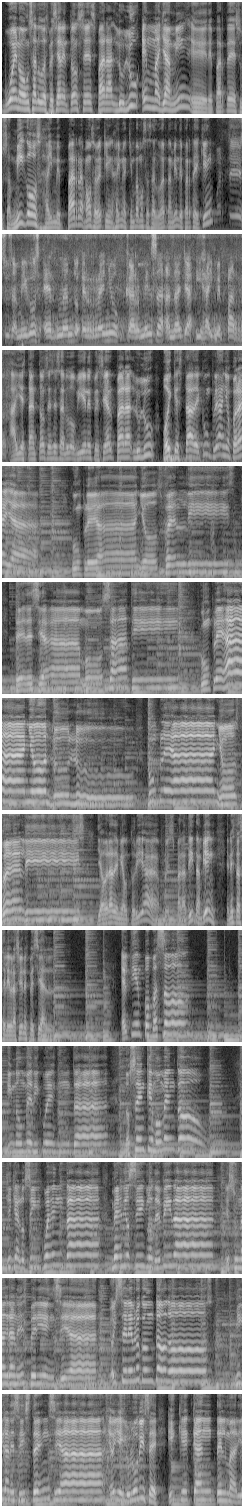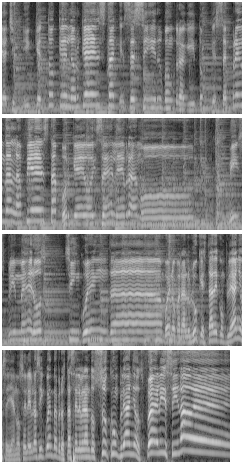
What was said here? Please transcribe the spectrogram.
Bueno, un saludo especial entonces para Lulú en Miami, eh, de parte de sus amigos, Jaime Parra. Vamos a ver quién, Jaime, a quién vamos a saludar también, de parte de quién. De parte de sus amigos Hernando Herreño, Carmenza Anaya y Jaime Parra. Ahí está entonces ese saludo bien especial para Lulú, hoy que está de cumpleaños para ella. Cumpleaños feliz, te deseamos a ti. Cumpleaños Lulu, cumpleaños feliz. Y ahora de mi autoría, pues para ti también, en esta celebración especial. El tiempo pasó y no me di cuenta, no sé en qué momento llegué a los 50, medio siglo de vida, es una gran experiencia. Y hoy celebro con todos mi gran existencia. Y oye, y Lulú dice, y que cante el mariachi, y que toque la orquesta, que se sirva un traguito, que se prenda la fiesta, porque hoy celebramos mis primeros 50. Bueno, para Lulú que está de cumpleaños, ella no celebra 50, pero está celebrando su cumpleaños. ¡Felicidades!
